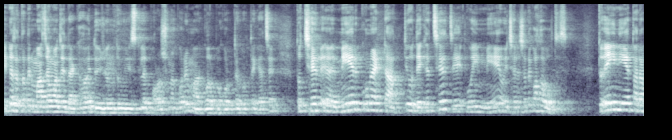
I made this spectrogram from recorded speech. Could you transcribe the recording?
ঠিক আছে? তাদের মাঝে মাঝে দেখা হয়, দুইজন দুই স্কুলে পড়াশোনা করে মা গল্প করতে করতে গেছে। তো ছেলে মেয়ের কোনো একটা আত্মীয় দেখেছে যে ওই মেয়ে ওই ছেলের সাথে কথা বলতেছে। তো এই নিয়ে তারা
